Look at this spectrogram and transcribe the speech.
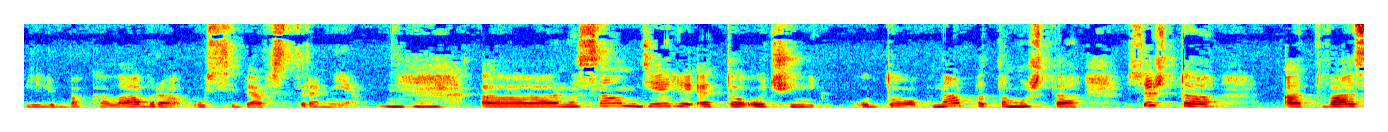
или бакалавра у себя в стране. Uh-huh. На самом деле это очень удобно, потому что все, что от вас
